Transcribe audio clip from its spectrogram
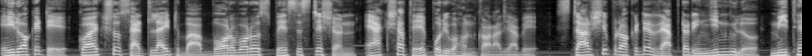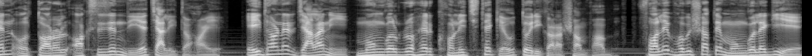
এই রকেটে কয়েকশো স্যাটেলাইট বা বড় বড় স্পেস স্টেশন একসাথে পরিবহন করা যাবে। স্টারশিপ রকেটের র্যাপ্টার ইঞ্জিনগুলো মিথেন ও তরল অক্সিজেন দিয়ে চালিত হয়। এই ধরনের জ্বালানি মঙ্গল গ্রহের খনিজ থেকেও তৈরি করা সম্ভব। ফলে ভবিষ্যতে মঙ্গলে গিয়ে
